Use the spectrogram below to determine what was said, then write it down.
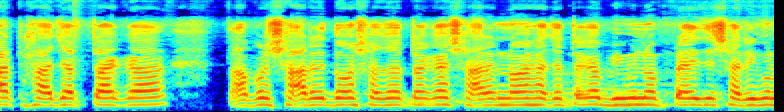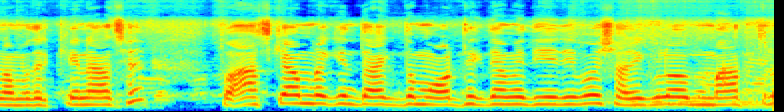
আট হাজার টাকা, তারপর সাড়ে দশ হাজার টাকা, সাড়ে নয় হাজার টাকা বিভিন্ন প্রাইসে শাড়িগুলো আমাদের কেনা আছে। তো আজকে আমরা কিন্তু একদম অর্ধেক দামে দিয়ে দেবো শাড়িগুলো মাত্র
